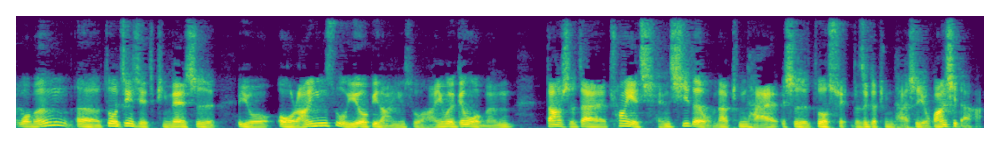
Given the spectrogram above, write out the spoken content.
我们呃做净水品类是有偶然因素，也有必然因素啊。因为跟我们当时在创业前期的我们那平台是做水的这个平台是有关系的哈。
